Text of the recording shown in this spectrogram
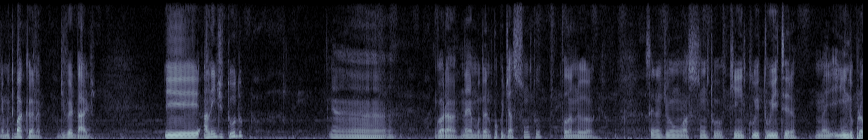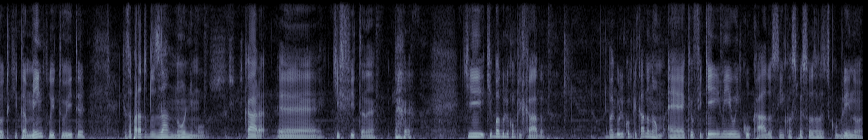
É muito bacana, de verdade. E além de tudo. Uh, agora, né, mudando um pouco de assunto. Falando. Saindo de um assunto que inclui Twitter e indo para outro que também inclui Twitter, que é essa parada dos anônimos. Cara, é. Que fita, né? que, que bagulho complicado. Bagulho complicado não, é que eu fiquei meio encucado assim com as pessoas descobrindo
